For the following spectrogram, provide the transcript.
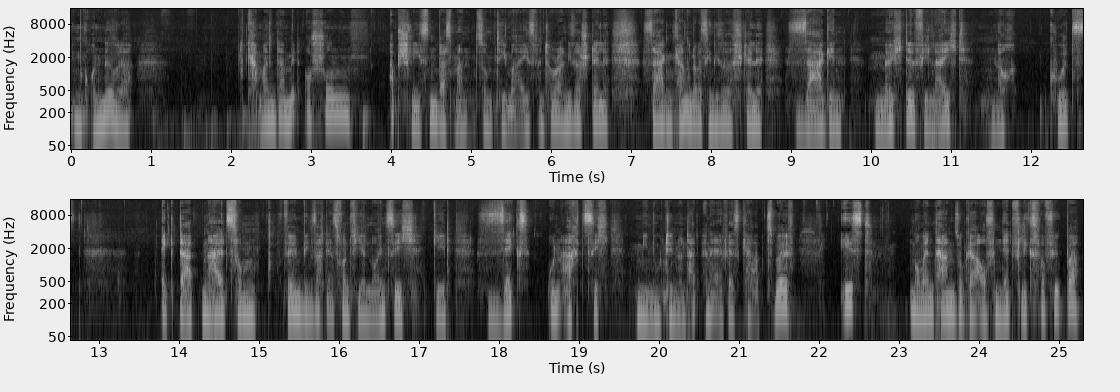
im Grunde oder kann man damit auch schon abschließen, was man zum Thema Ace Ventura an dieser Stelle sagen kann oder was ich an dieser Stelle sagen möchte. Vielleicht noch kurz Eckdaten halt zum Film. Wie gesagt, er ist von 94, geht 86 Minuten und hat eine FSK ab 12. Ist momentan sogar auf Netflix verfügbar.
